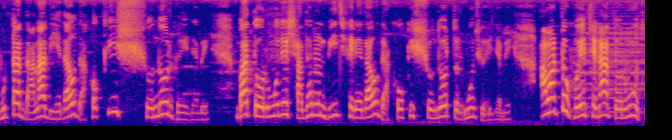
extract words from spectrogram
ভুট্টার দানা দিয়ে দাও, দেখো কি সুন্দর হয়ে যাবে। বা তরমুজের সাধারণ বীজ ফেলে দাও, দেখো কি সুন্দর তরমুজ হয়ে যাবে। আমার তো হয়েছে না তরমুজ,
